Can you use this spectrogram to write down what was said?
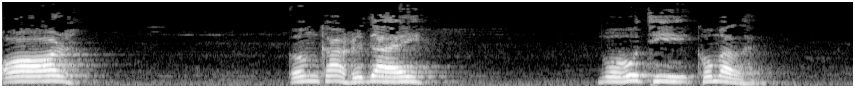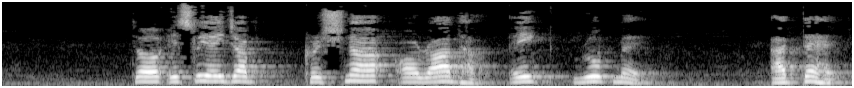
और उनका हृदय बहुत ही कोमल है। तो इसलिए जब कृष्ण और राधा एक रूप में आते हैं,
